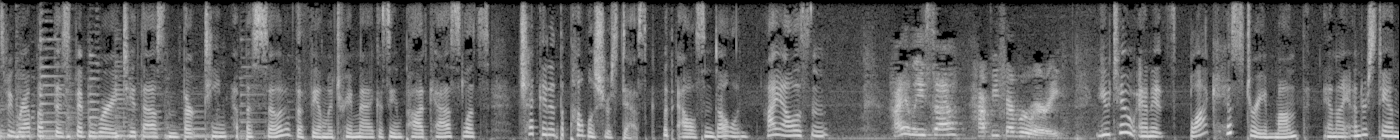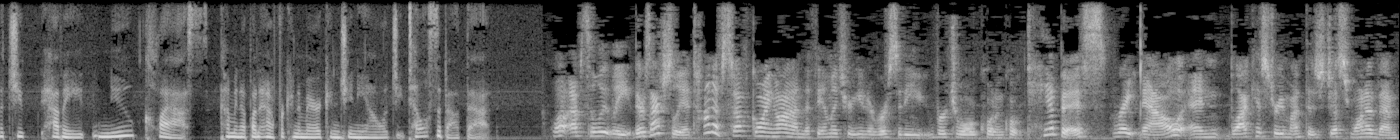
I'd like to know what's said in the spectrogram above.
As we wrap up this February 2013 episode of the Family Tree Magazine podcast, let's check in at the publisher's desk with Allison Dolan. Hi, Allison. Hi, Lisa. Happy February. You too, and it's Black History Month, and I understand that you have a new class coming up on African American genealogy. Tell us about that. Well, absolutely. There's actually a ton of stuff going on on the Family Tree University virtual quote unquote campus right now, and Black History Month is just one of them.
